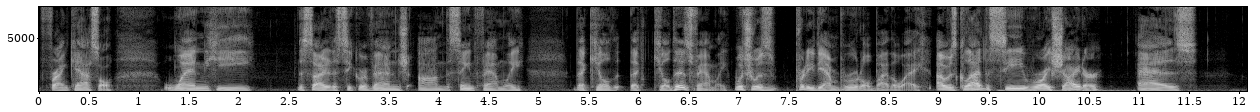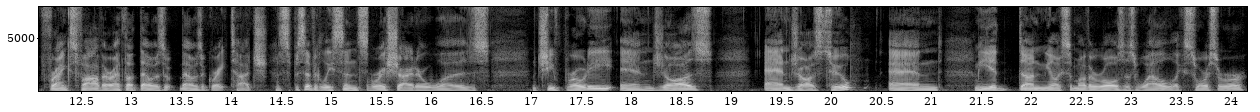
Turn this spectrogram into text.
Frank Castle when he decided to seek revenge on the Saint family that killed that killed his family, which was pretty damn brutal, by the way. I was glad to see Roy Scheider as Frank's father. I thought that was that was a great touch, specifically since Roy Scheider was Chief Brody in Jaws and Jaws 2. And he had done, you know, some other roles as well, like Sorcerer.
